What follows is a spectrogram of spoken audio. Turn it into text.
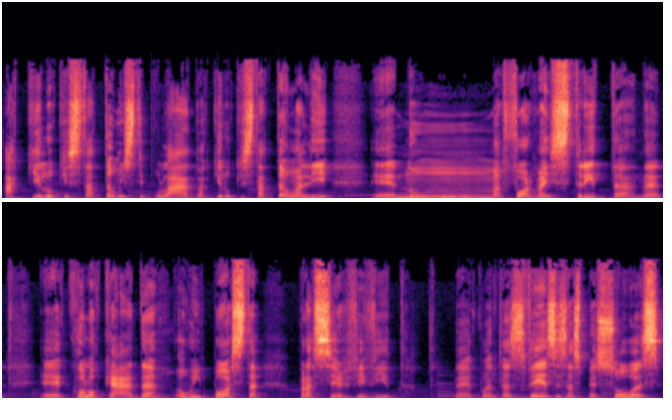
aquilo que está tão estipulado, aquilo que está tão ali é, numa forma estrita, né, é, colocada ou imposta para ser vivida. Né? Quantas vezes as pessoas,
